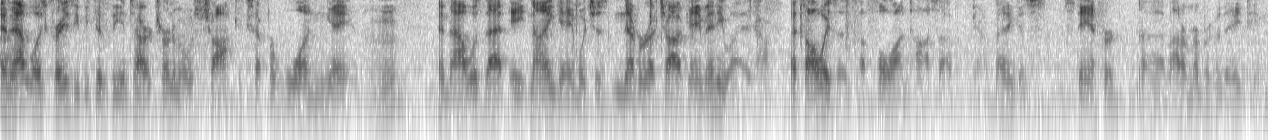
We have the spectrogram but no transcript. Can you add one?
and that was crazy because the entire tournament was chalk except for one game. Mm-hmm. And that was that 8 9 game, which is never a chalk game, anyways. Yeah. That's always a, a full on toss up. Yeah. I think it's Stanford. Um, I don't remember who the 18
